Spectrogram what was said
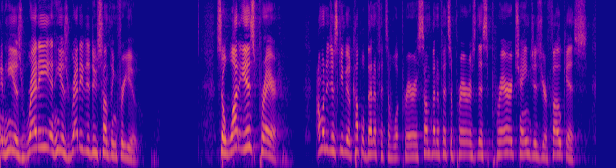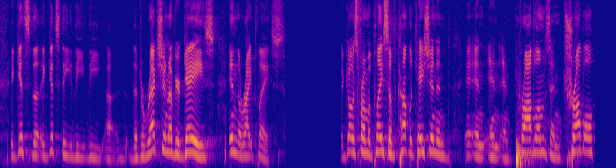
and He is ready, and He is ready to do something for you. So, what is prayer? I'm going to just give you a couple benefits of what prayer is. Some benefits of prayer is this: prayer changes your focus. It gets the it gets the the the uh, the direction of your gaze in the right place. It goes from a place of complication and, and, and, and problems and trouble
